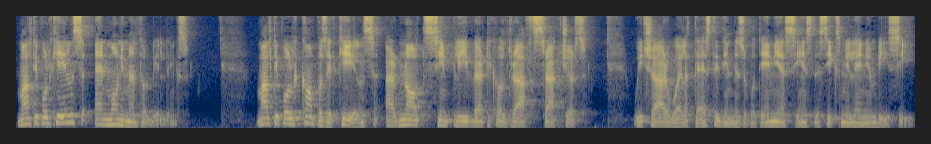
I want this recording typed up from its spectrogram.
multiple kilns and monumental buildings. Multiple composite kilns are not simply vertical draft structures, which are well attested in Mesopotamia since the 6th millennium BC.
